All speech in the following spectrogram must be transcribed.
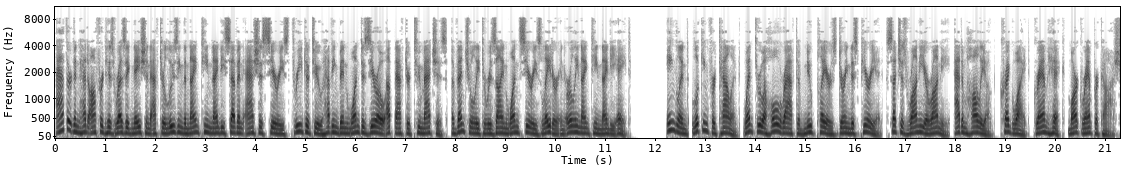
Atherton had offered his resignation after losing the 1997 Ashes series 3–2 having been 1–0 up after two matches, eventually to resign one series later in early 1998. England, looking for talent, went through a whole raft of new players during this period, such as Ronnie Irani, Adam Hollioake, Craig White, Graeme Hick, Mark Ramprakash.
